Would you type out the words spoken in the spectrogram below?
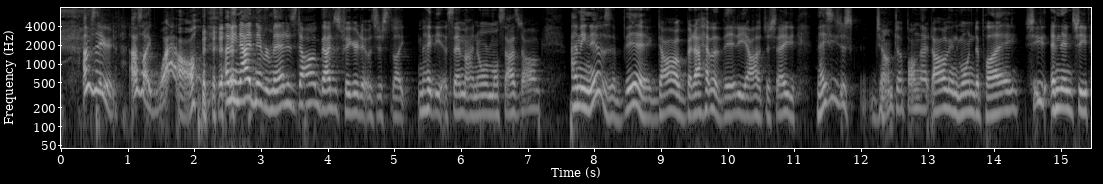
I'm serious. I was like, wow. I mean, I'd never met his dog, but I just figured it was just like maybe a semi-normal sized dog. I mean, it was a big dog, but I have a video I'll show you. Macy just jumped up on that dog and wanted to play. She and then she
